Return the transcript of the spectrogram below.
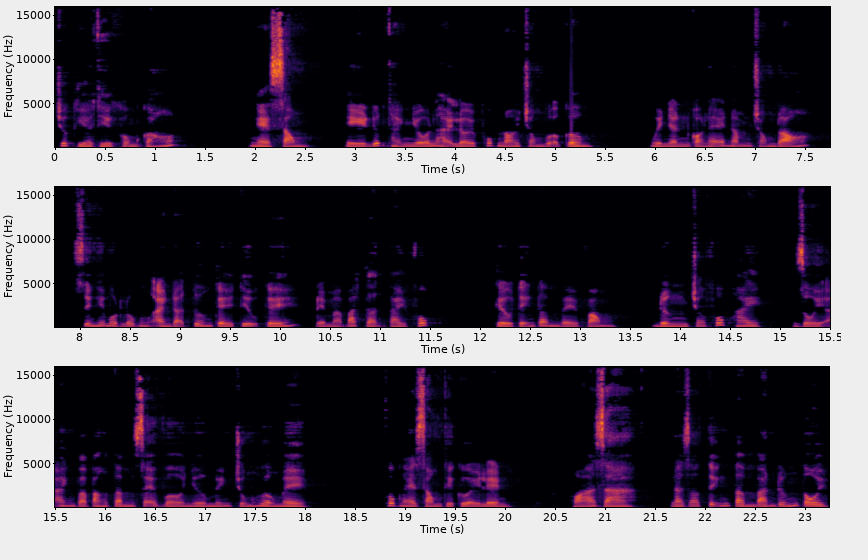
Trước kia thì không có. Nghe xong thì Đức Thành nhớ lại lời Phúc nói trong bữa cơm. Nguyên nhân có lẽ nằm trong đó. Suy nghĩ một lúc anh đã tương kế tiểu kế Để mà bắt tận tay Phúc. Kêu tĩnh tâm về phòng, Đừng cho Phúc hay, Rồi anh và băng tâm sẽ vở như mình trúng hương mê. Phúc nghe xong thì cười lên. Hóa ra là do tĩnh tâm bán đứng tôi.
